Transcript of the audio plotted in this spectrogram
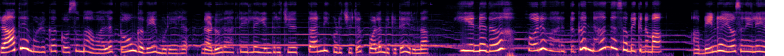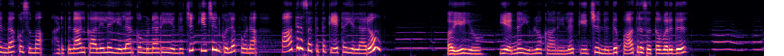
ராத்திரி முழுக்க குசுமாவால தூங்கவே முடியல. நடுராத்திரியில எந்திரிச்சு தண்ணி குடிச்சிட்டு புலம்பிக்கிட்டு இருந்தா. என்னது? ஒரு வாரத்துக்கு நான் தான் சமைக்கணுமா? அப்படின்ற யோசனையிலே இருந்தா குசுமா. அடுத்த நாள் காலையில எல்லாருக்கும் முன்னாடி எந்திரிச்சு கிச்சனுக்குள்ள போனா. பாத்திர சத்தத்தை கேட்ட எல்லாரும் ஐயோ என்ன இவ்ளோ காலையில கிச்சன்ல இருந்து பாத்திர சத்தம் வருது?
